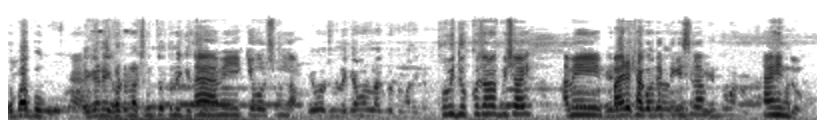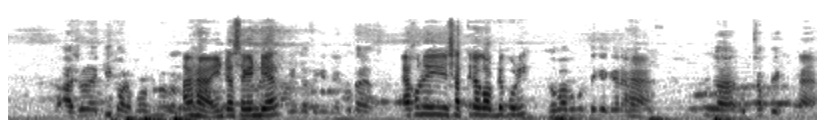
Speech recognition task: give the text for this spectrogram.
গোপালপুকুর এখানে ঘটনা শুনছো তুমি কি হ্যাঁ আমি কেবল শুনলাম। কেবল শুনলে কেমন লাগল তোমার খুবই দুঃখজনক বিষয়। আমি বাইরে ঠাকুর দেখতে গেছিলাম। হ্যাঁ হিন্দু। আসলে কি করো পড়াশোনা করো? হ্যাঁ ইন্টার সেকেন্ড ইয়ার তিনটা সেকেন্ড ইয়ার কোথায় আছো? এখন এই সাতক্ষীরা গবডে পড়ি। ধোবাপুকুর থেকে এখানে হ্যাঁ। পূজা উৎসব দেখতে। হ্যাঁ।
